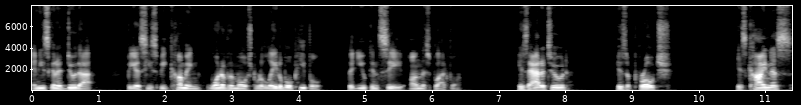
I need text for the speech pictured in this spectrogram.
and he's going to do that because he's becoming one of the most relatable people that you can see on this platform. His attitude, his approach, his kindness,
